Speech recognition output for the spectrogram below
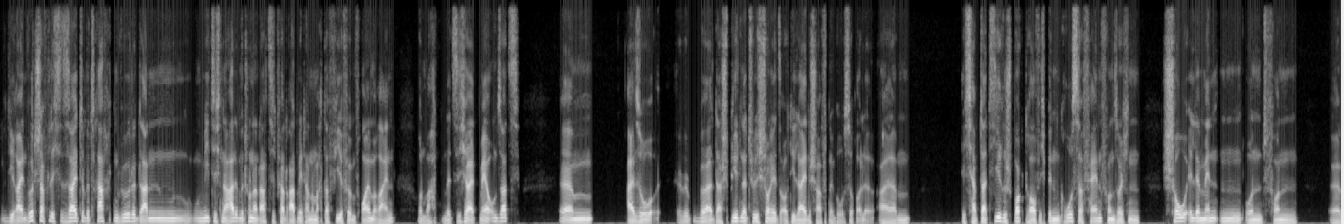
die rein wirtschaftliche Seite betrachten würde, dann miete ich eine Halle mit 180 Quadratmetern und mache da vier, fünf Räume rein und macht mit Sicherheit mehr Umsatz. Ähm, also äh, da spielt natürlich schon jetzt auch die Leidenschaft eine große Rolle. Ähm, ich habe da tierisch Bock drauf. Ich bin ein großer Fan von solchen Show-Elementen und von, äh,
